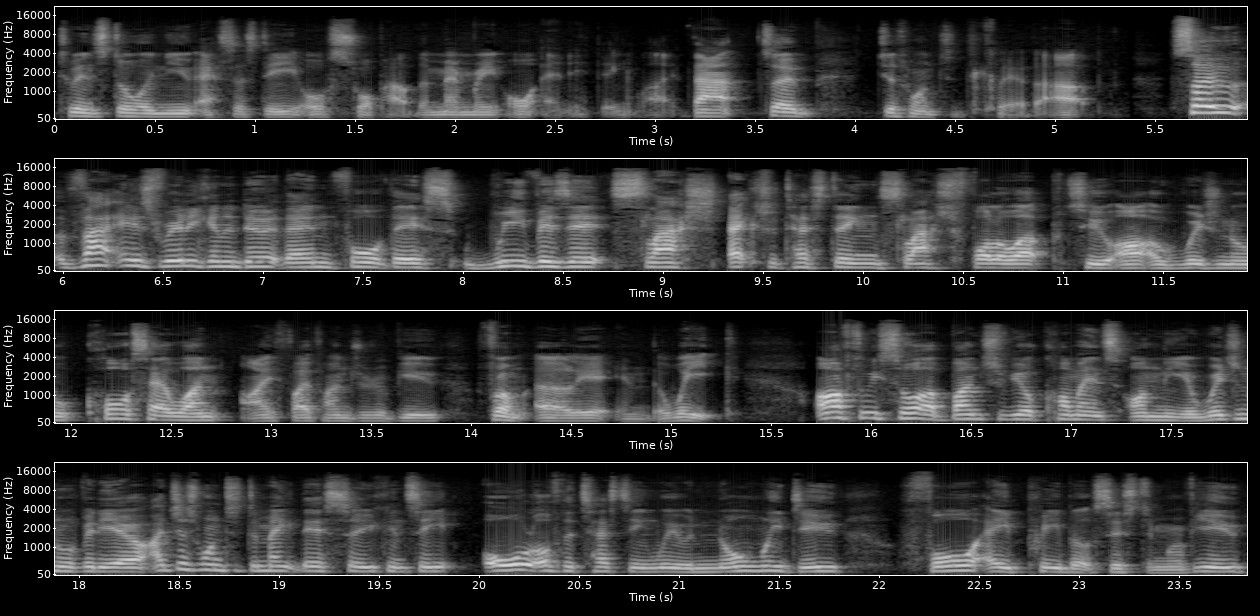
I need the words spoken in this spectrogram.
to install a new SSD or swap out the memory or anything like that. So, just wanted to clear that up. So that is really going to do it then for this revisit slash extra testing slash follow up to our original Corsair One i500 review from earlier in the week. After we saw a bunch of your comments on the original video, I just wanted to make this so you can see all of the testing we would normally do for a pre-built system review,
